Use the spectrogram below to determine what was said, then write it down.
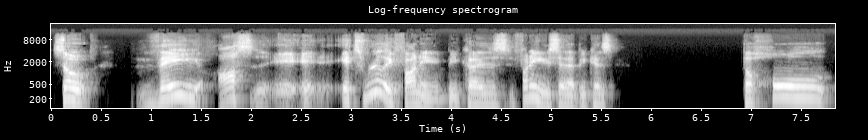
So they also it, it's really funny because funny you say that because the whole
